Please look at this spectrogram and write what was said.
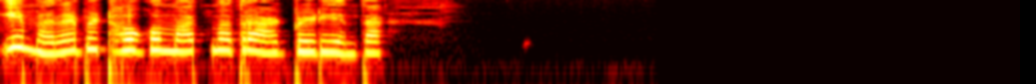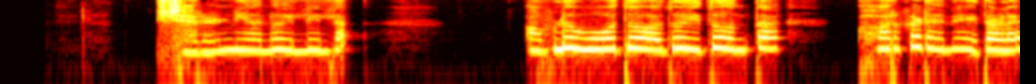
ಈ ಮನೆ ಬಿಟ್ಟು ಹೋಗೋ ಮಾತ್ ಮಾತ್ರ ಆಡ್ಬೇಡಿ ಅಂತ. ಶರಣ್ಯನೂ ಇಲ್ಲಿಲ್ಲ. ಅವಳು ಓದು, ಅದು, ಇದು ಅಂತ ಹೊರಗಡೆನೆ ಇದ್ದಾಳೆ.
